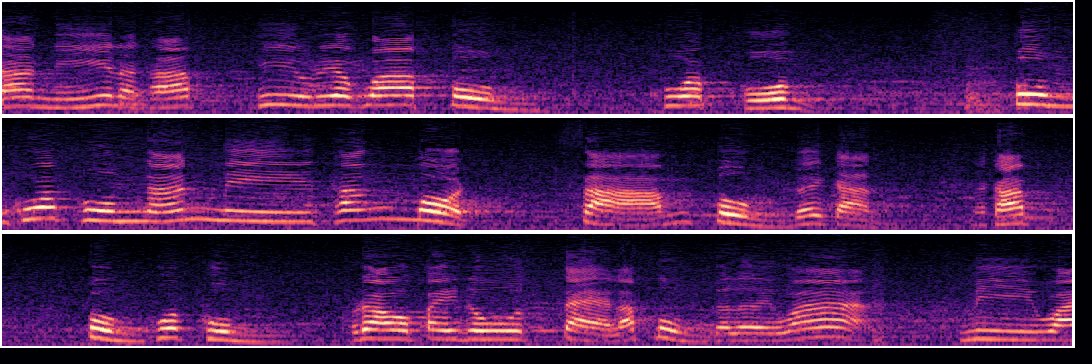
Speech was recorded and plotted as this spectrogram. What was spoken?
ด้านนี้นะครับ ที่เรียกว่าปุ่มควบคุม ปุ่มควบคุมนั้นมีทั้งหมด 3 ปุ่มด้วยกันนะครับ ปุ่มควบคุม เราไปดูแต่ละปุ่มกันเลยว่า มีไว้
